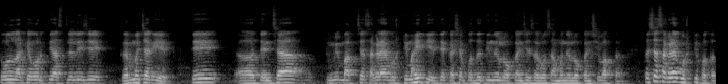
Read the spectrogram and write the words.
टोल नाक्यावरती असलेले जे कर्मचारी आहेत ते त्यांच्या तुम्ही मागच्या सगळ्या गोष्टी माहिती आहेत ते कशा पद्धतीने लोकांशी सर्वसामान्य लोकांशी वागतात. तशा सगळ्या गोष्टी होतात.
